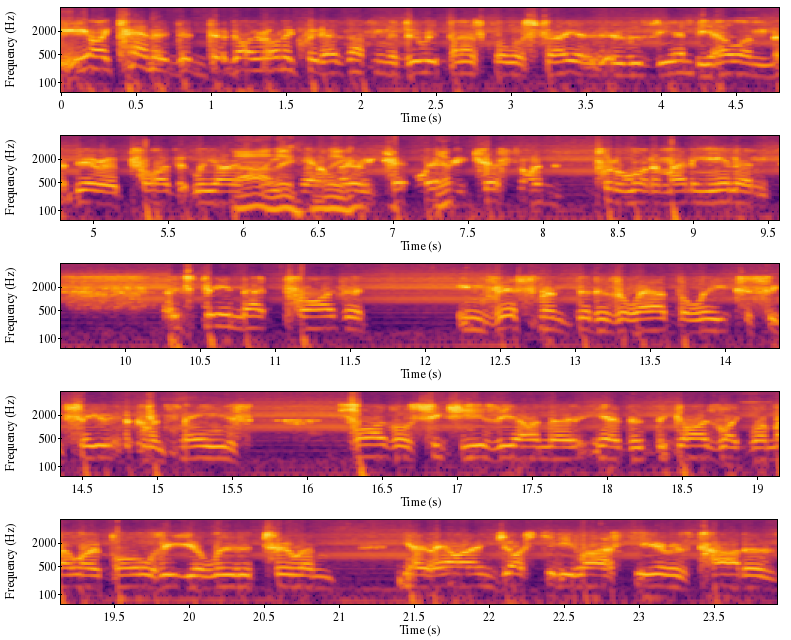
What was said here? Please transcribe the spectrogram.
Yeah, I can. It, it, it- ironically, it has nothing to do with Basketball Australia. It was the NBL, and they're a privately owned Ah, league now. Larry, Larry put a lot of money in, and it's been that private investment that has allowed the league to succeed on its knees five or six years ago. And the you know the, the guys like LaMelo Ball, who you alluded to, and you know our own Josh Giddey last year as part of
